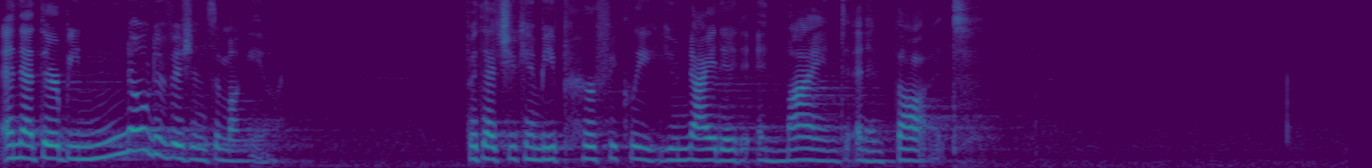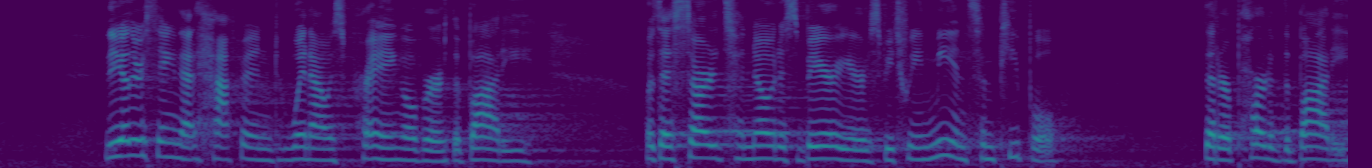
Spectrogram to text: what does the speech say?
and that there be no divisions among you but that you can be perfectly united in mind and in thought. The other thing that happened when I was praying over the body was I started to notice barriers between me and some people that are part of the body.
